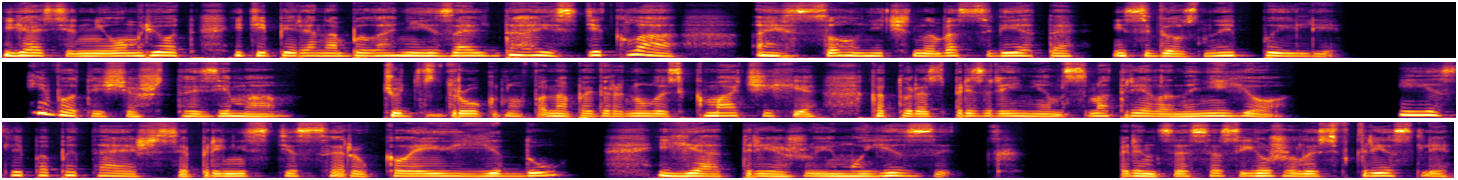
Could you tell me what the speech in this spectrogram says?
Ясен не умрет, и теперь она была не изо льда и стекла, а из солнечного света и звездной пыли. И вот еще что зима. Чуть вздрогнув, она повернулась к мачехе, которая с презрением смотрела на нее. «Если попытаешься принести сэру Клею еду, я отрежу ему язык». Принцесса съежилась в кресле,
